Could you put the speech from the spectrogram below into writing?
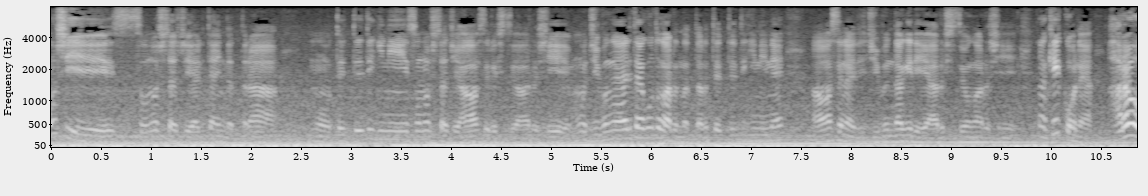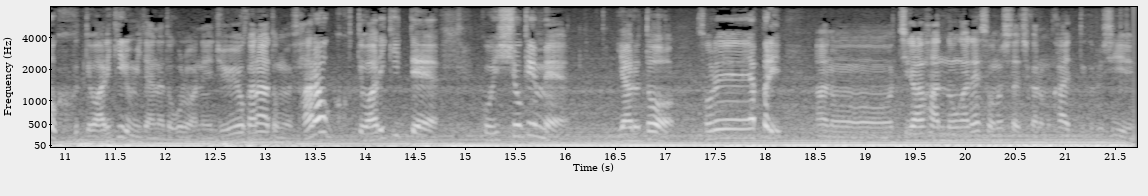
もしその人たちやりたいんだったらもう徹底的にその人たち合わせる必要あるしもう自分がやりたいことがあるんだったら徹底的にね合わせないで自分だけでやる必要があるし結構ね腹をくくって割り切るみたいなところはね重要かなと思います。腹をくくって割り切ってこう一生懸命やるとそれやっぱりあのー、違う反応がねその人たちからも返ってくるし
